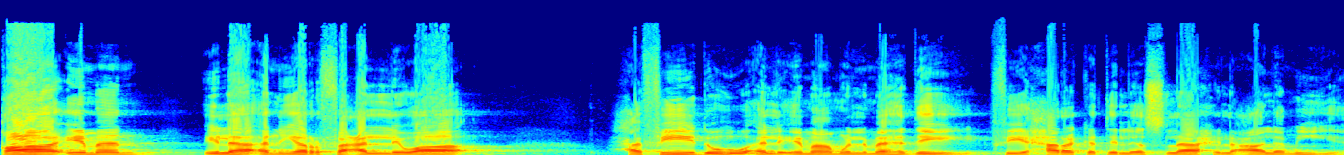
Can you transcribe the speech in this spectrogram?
قائما إلى أن يرفع اللواء. حفيده الإمام المهدي في حركة الإصلاح العالمية.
